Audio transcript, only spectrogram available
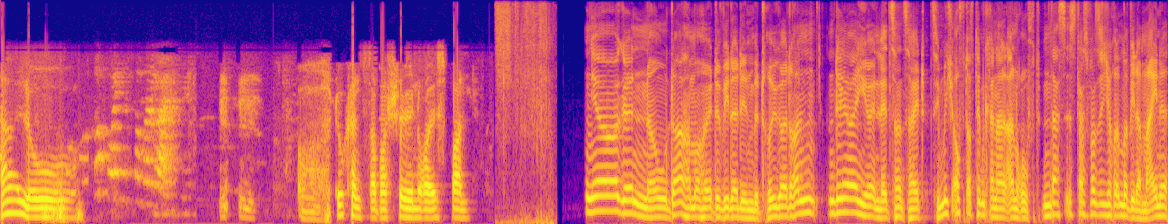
Hallo. Oh, du kannst aber schön räuspern. Ja, genau, da haben wir heute wieder den Betrüger dran, der hier in letzter Zeit ziemlich oft auf dem Kanal anruft. Das ist das, was ich auch immer wieder meine.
